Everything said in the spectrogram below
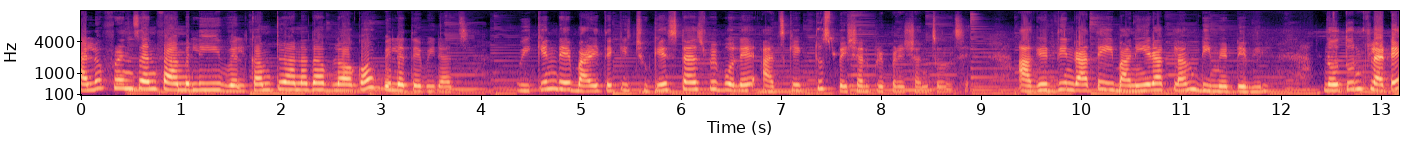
Hello friends and family welcome to আনাদা ব্লগ অফ বিলেতে বিরাজ উইকেন্ডে বাড়িতে কিছু গেস্ট আসবে বলে আজকে একটু স্পেশাল প্রিপারেশন চলছে। আগের দিন রাতেই বানিয়ে রাখলাম ডিমের ডেভিল নতুন ফ্ল্যাটে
